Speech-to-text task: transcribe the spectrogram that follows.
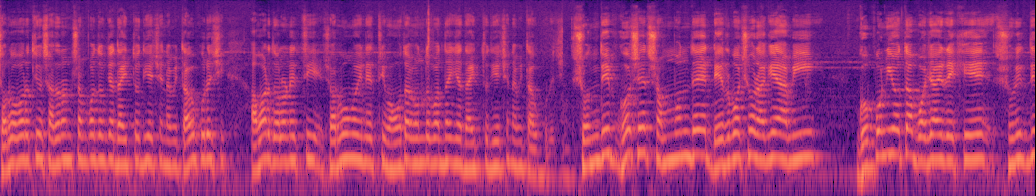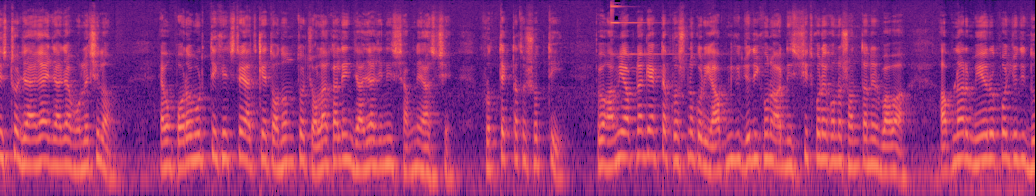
সর্বভারতীয় সাধারণ সম্পাদক যা দায়িত্ব দিয়েছেন আমি তাও করেছি। আমার দলনেত্রী, সর্বময়ী নেত্রী মমতা বন্দ্যোপাধ্যায় যা দায়িত্ব দিয়েছেন আমি তাও করেছি। সন্দীপ ঘোষের সম্বন্ধে দেড় বছর আগে আমি গোপনীয়তা বজায় রেখে সুনির্দিষ্ট জায়গায় যা যা বলেছিলাম এবং পরবর্তী ক্ষেত্রে আজকে তদন্ত চলাকালীন যা যা জিনিস সামনে আসছে প্রত্যেকটা তো সত্যি। এবং আমি আপনাকে একটা প্রশ্ন করি, আপনি যদি কোনো, নিশ্চিত করে কোনো সন্তানের বাবা, আপনার মেয়ের ওপর যদি দু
